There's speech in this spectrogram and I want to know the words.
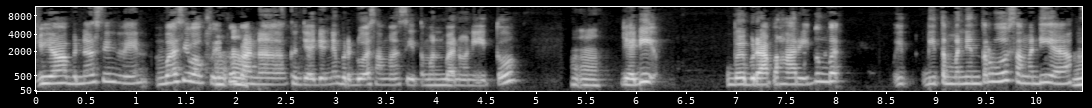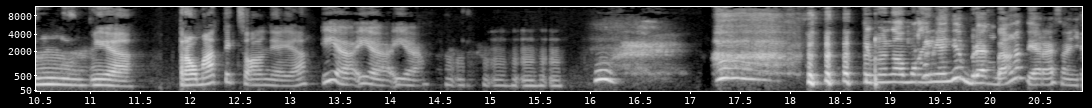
Iya benar sih Vin. Mbak sih waktu itu karena kejadiannya berdua sama si teman Mbak Noni itu. Jadi beberapa hari itu Mbak ditemenin terus sama dia. Hmm, iya. Traumatik soalnya ya. Iya, iya, iya. Cuma ngomong ini aja berat banget ya rasanya.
